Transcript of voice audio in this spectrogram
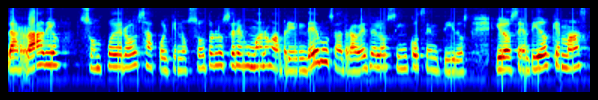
la radio, son poderosas porque nosotros los seres humanos aprendemos a través de los cinco sentidos y los sentidos que más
